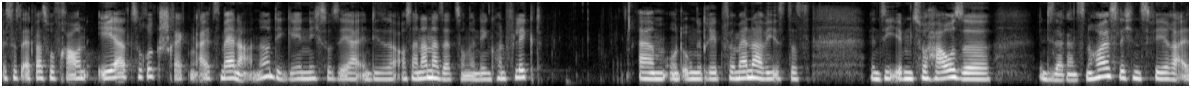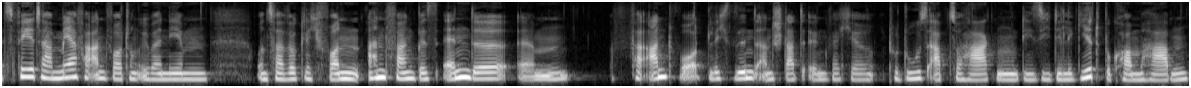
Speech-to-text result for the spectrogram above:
ist das etwas, wo Frauen eher zurückschrecken als Männer. Ne? Die gehen nicht so sehr in diese Auseinandersetzung, in den Konflikt. Ähm, und umgedreht für Männer, wie ist das, wenn sie eben zu Hause in dieser ganzen häuslichen Sphäre als Väter mehr Verantwortung übernehmen und zwar wirklich von Anfang bis Ende ähm, verantwortlich sind, anstatt irgendwelche To-Dos abzuhaken, die sie delegiert bekommen haben.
